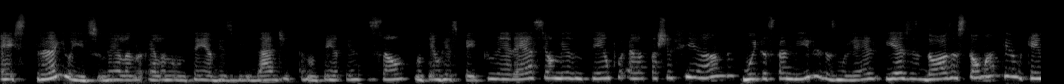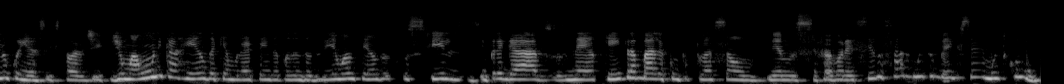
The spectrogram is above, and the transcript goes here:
é estranho isso, né? Ela, ela não tem a visibilidade, ela não tem atenção, não tem o respeito que merece, e ao mesmo tempo ela está chefiando muitas famílias, as mulheres, e as idosas estão mantendo. Quem não conhece a história de, de uma única renda que a mulher tem da aposentadoria, mantendo os filhos desempregados, os netos. Quem trabalha com população menos favorecida sabe muito bem que isso é muito comum.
